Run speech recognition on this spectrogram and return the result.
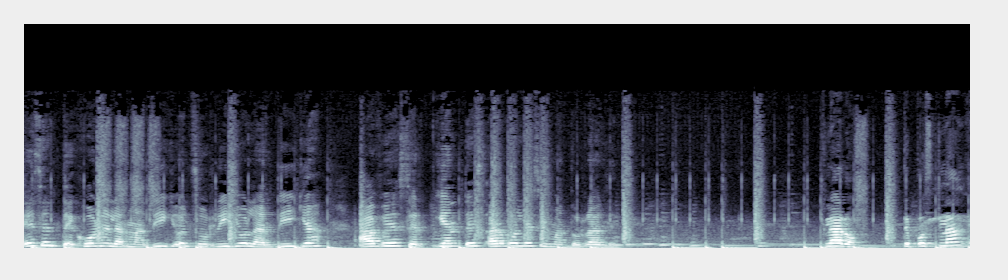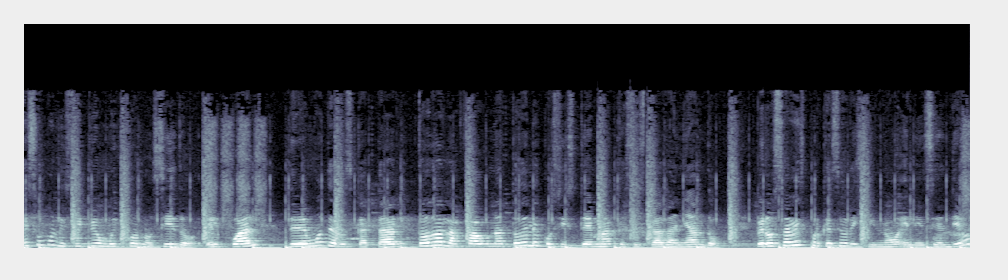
es el tejón, el armadillo, el zorrillo, la ardilla, aves, serpientes, árboles y matorrales. Claro, Tepoztlán es un municipio muy conocido, el cual debemos de rescatar toda la fauna, todo el ecosistema que se está dañando. Pero ¿sabes por qué se originó el incendio?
